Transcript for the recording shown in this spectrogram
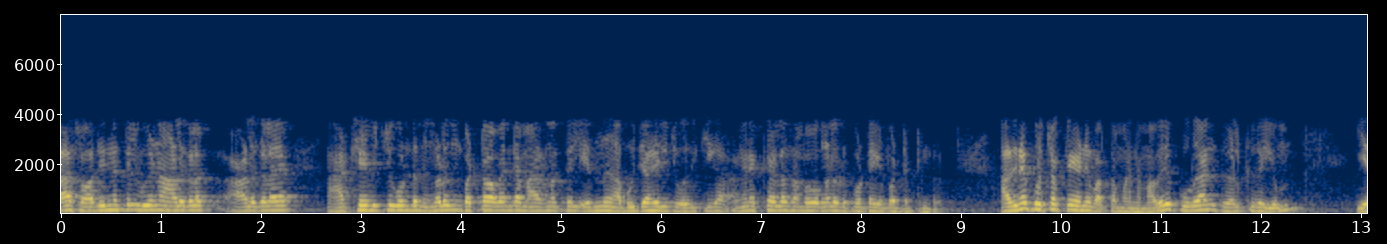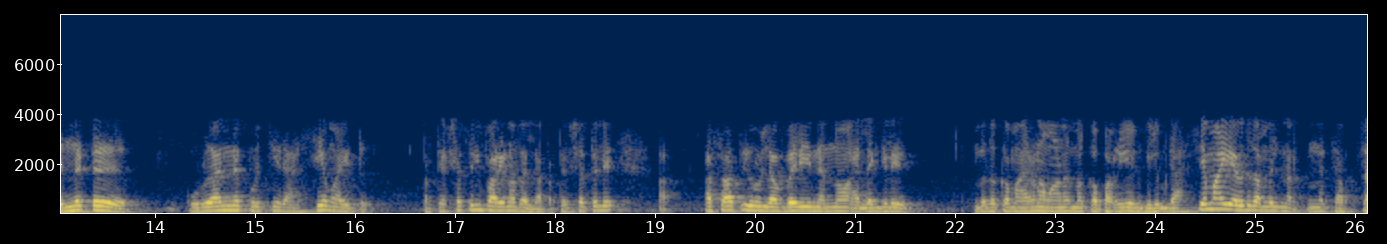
ആ സ്വാധീനത്തിൽ വീണ ആളുകളെ ആളുകളെ ആക്ഷേപിച്ചുകൊണ്ട് നിങ്ങളും പെട്ടോ അവന്റെ മരണത്തിൽ എന്ന് അബുജാഹിൽ ചോദിക്കുക. അങ്ങനെയൊക്കെയുള്ള സംഭവങ്ങൾ റിപ്പോർട്ട് ചെയ്യപ്പെട്ടിട്ടുണ്ട്. അതിനെക്കുറിച്ചൊക്കെയാണ് വർത്തമാനം. അവർ ഖുർആൻ കേൾക്കുകയും എന്നിട്ട് ഖുർആാനിനെക്കുറിച്ച് കുറിച്ച് രഹസ്യമായിട്ട് പ്രത്യക്ഷത്തിൽ പറയണതല്ല. പ്രത്യക്ഷത്തിൽ അസാത്തീറുൽ അവലീൻ എന്നോ അല്ലെങ്കിൽ ഇതൊക്കെ മരണമാണ് എന്നൊക്കെ പറയുമെങ്കിലും രഹസ്യമായി അവർ തമ്മിൽ നടത്തുന്ന ചർച്ച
